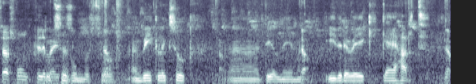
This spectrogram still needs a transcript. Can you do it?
600 Tot kilometer. 600 zo. En wekelijks ook eh, deelnemen. Iedere week keihard. Ja.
